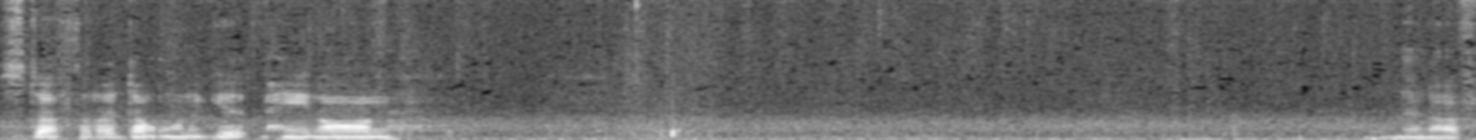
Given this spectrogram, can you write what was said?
stuff that I don't want to get paint on. And then I've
